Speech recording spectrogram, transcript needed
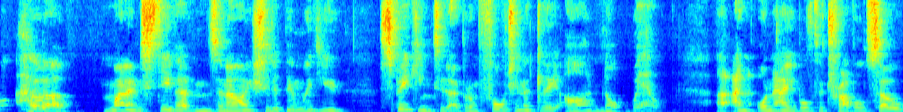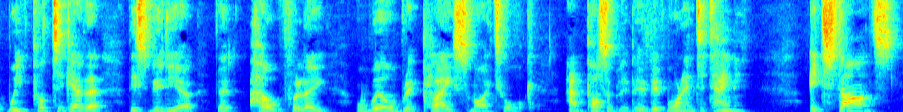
Hello, my name's Steve Evans, and I should have been with you speaking today, but unfortunately, I'm not well uh, and unable to travel. So we've put together this video that hopefully will replace my talk and possibly be a bit more entertaining. It starts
